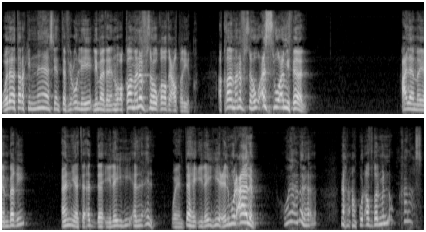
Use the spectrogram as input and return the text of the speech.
ولا ترك الناس ينتفعون له لماذا؟ لأنه أقام نفسه قاطع طريق. أقام نفسه أسوأ مثال. على ما ينبغي أن يتأدى إليه العلم. وينتهي إليه علم العالم. هو يعمل هذا. نحن حنكون أفضل منه. خلاص.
